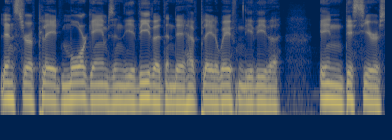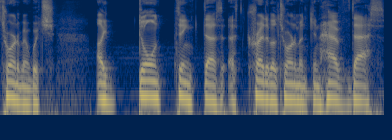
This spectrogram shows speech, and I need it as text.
Leinster have played more games in the Aviva than they have played away from the Aviva in this year's tournament, which I don't think that a credible tournament can have that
